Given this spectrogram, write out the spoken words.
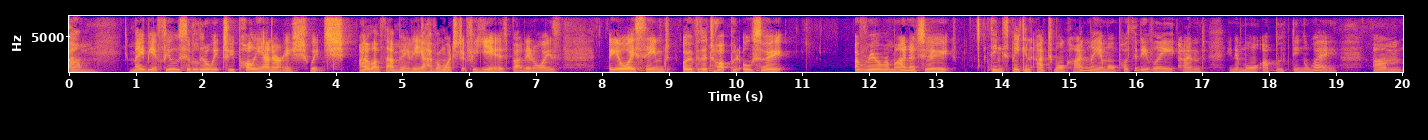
um, maybe it feels a little bit too Pollyanna ish, which I love that movie. I haven't watched it for years, but it always it always seemed over the top, but also a real reminder to think, speak, and act more kindly and more positively and in a more uplifting way. Um,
